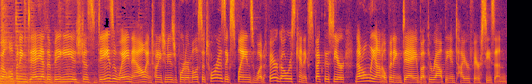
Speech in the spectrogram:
Well, opening day at the Big E is just days away now, and 22 News reporter Melissa Torres explains what fairgoers can expect this year, not only on opening day, but throughout the entire fair season.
